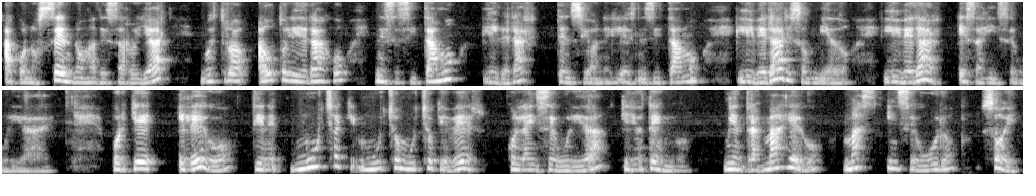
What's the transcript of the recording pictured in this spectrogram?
a conocernos, a desarrollar, nuestro autoliderazgo, necesitamos liberar tensiones, les necesitamos liberar esos miedos, liberar esas inseguridades. Porque el ego tiene mucha, mucho, mucho que ver con la inseguridad que yo tengo. Mientras más ego, más inseguro soy.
